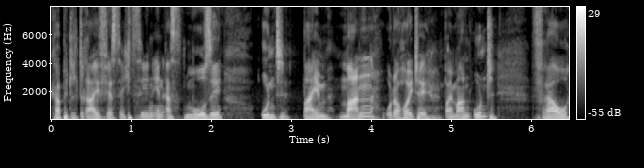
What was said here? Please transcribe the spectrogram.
Kapitel 3, Vers 16 in 1. Mose. Und beim Mann oder heute beim Mann und Frau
